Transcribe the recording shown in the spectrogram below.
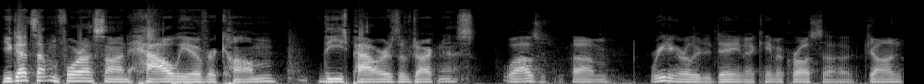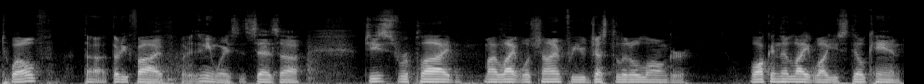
you got something for us on how we overcome these powers of darkness? Well, I was um, reading earlier today, and I came across uh, John 12, uh, 35. But anyways, it says, uh, Jesus replied, "My light will shine for you just a little longer. Walk in the light while you still can,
